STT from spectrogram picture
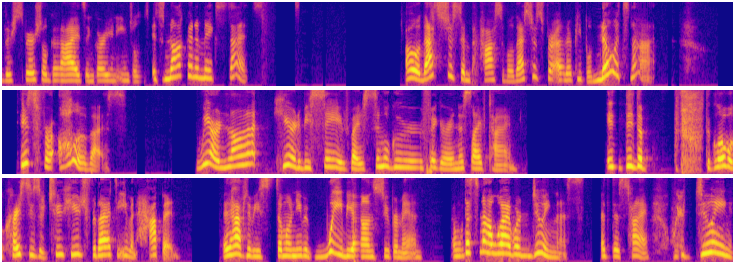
their spiritual guides and guardian angels. It's not going to make sense. Oh, that's just impossible. That's just for other people. No, it's not. It's for all of us. We are not here to be saved by a single guru figure in this lifetime. It, the, the the global crises are too huge for that to even happen. It'd have to be someone even way beyond Superman. And that's not why we're doing this at this time. We're doing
